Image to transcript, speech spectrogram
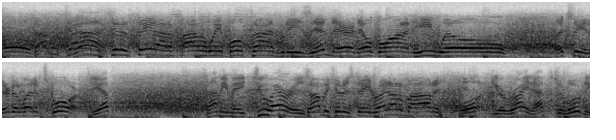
oh, Tommy John oh, should have stayed out of foul away both times, but he's in there, and they'll go on, and he will, let's see, they're going to let him score. Yep. Tommy made two errors. Tommy should have stayed right on the mound. And, well, you're right, absolutely.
